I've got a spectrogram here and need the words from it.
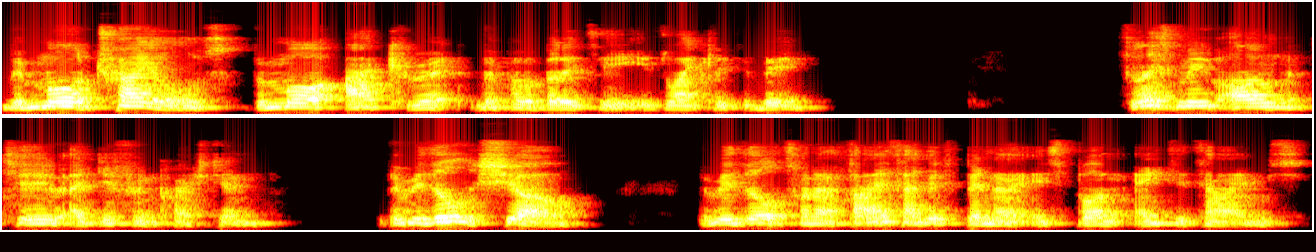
the more trials, the more accurate the probability is likely to be. So let's move on to a different question. The results show the results when a five-sided spinner is spun 80 times.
